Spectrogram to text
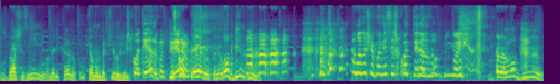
uns brochezinhos americanos. Como que é o nome daquilo, gente? Escoteiro? Escoteiro? Escoteiro, tá ligado? Lobinho. Ela não chegou nem a ser escoteira, era lobinho aí. É lobinho.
